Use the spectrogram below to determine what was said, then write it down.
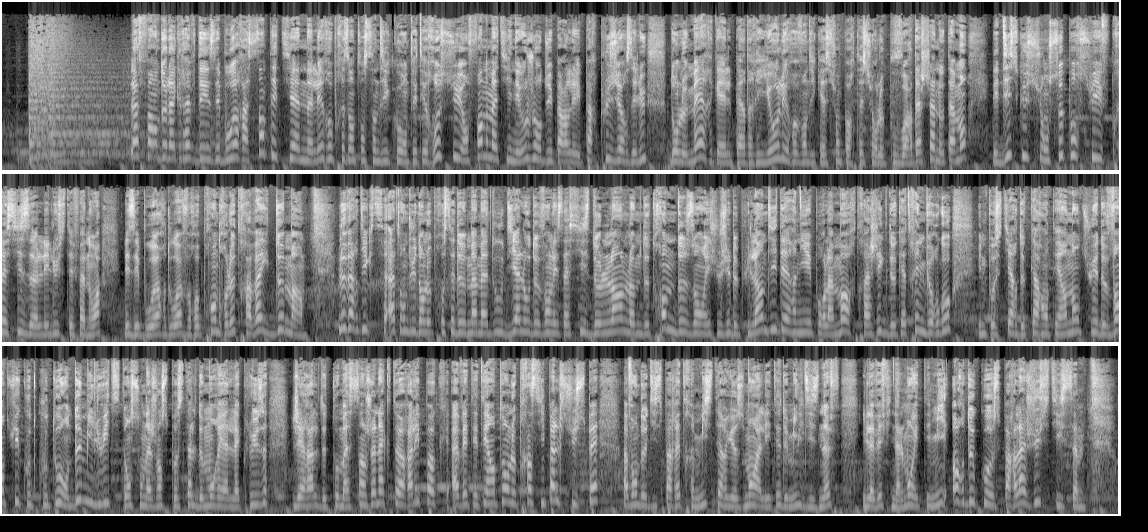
La fin de la grève des éboueurs à Saint-Etienne. Les représentants syndicaux ont été reçus en fin de matinée aujourd'hui par, les, par plusieurs élus, dont le maire Gaël Perdriau. Les revendications portaient sur le pouvoir d'achat notamment. Les discussions se poursuivent, précise l'élu stéphanois. Les éboueurs doivent reprendre le travail demain. Le verdict attendu dans le procès de Mamadou Diallo devant les assises de l'Ain. L'homme de 32 ans est jugé depuis lundi dernier pour la mort tragique de Catherine Burgot, une postière de 41 ans tuée de 28 coups de couteau en 2008 dans son agence postale de Montréal-Lacluse. Gérald Thomasin, jeune acteur à l'époque, avait été un temps le principal suspect avant de disparaître mystérieusement à l'été 2019. Il avait finalement été mis hors de cause par la justice.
